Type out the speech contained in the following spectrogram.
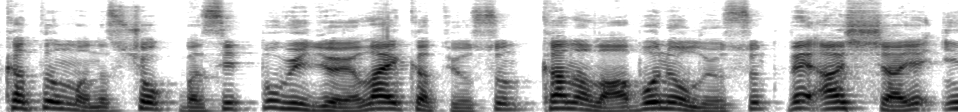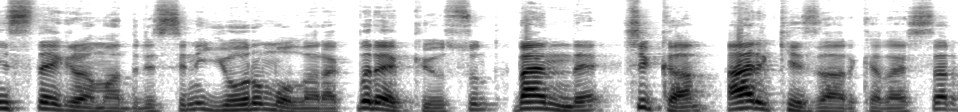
Katılmanız çok basit. Bu videoya like atıyorsun, kanala abone oluyorsun ve aşağıya Instagram adresini yorum olarak bırakıyorsun. Ben de çıkan herkese arkadaşlar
